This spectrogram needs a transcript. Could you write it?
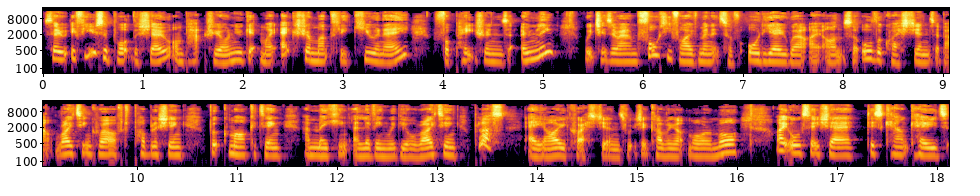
So if you support the show on Patreon, you get my extra monthly Q&A for patrons only, which is around 45 minutes of audio where I answer all the questions about writing craft, publishing, book marketing, and making a living with your writing, plus AI questions, which are coming up more and more. I also share discount codes,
